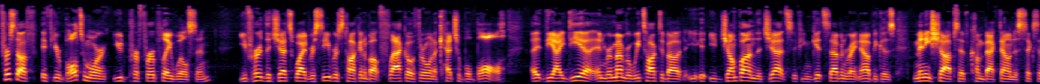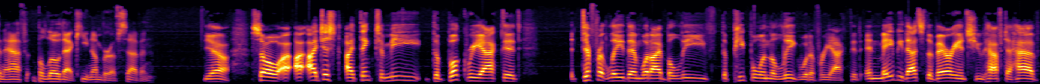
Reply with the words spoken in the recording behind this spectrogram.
First off, if you're Baltimore, you'd prefer play Wilson. You've heard the Jets wide receivers talking about Flacco throwing a catchable ball. Uh, the idea, and remember, we talked about you, you, jump on the Jets if you can get seven right now because many shops have come back down to six and a half below that key number of seven. Yeah. So I, I just, I think to me, the book reacted – differently than what I believe the people in the league would have reacted. And maybe that's the variance you have to have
